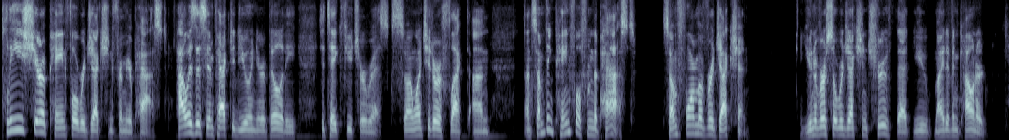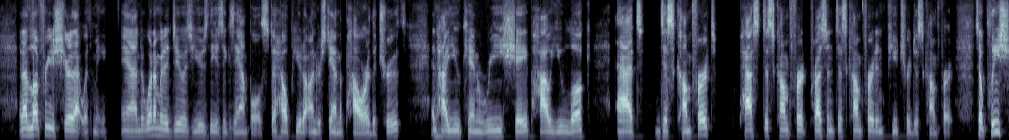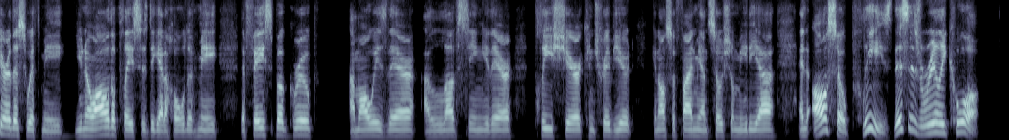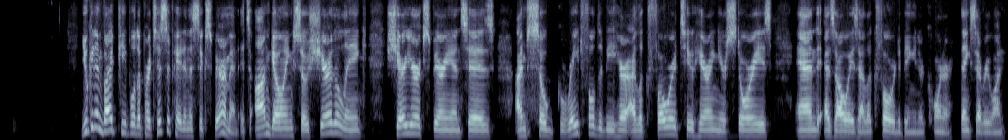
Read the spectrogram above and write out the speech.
Please share a painful rejection from your past. How has this impacted you and your ability to take future risks? So I want you to reflect on, on something painful from the past, some form of rejection, universal rejection truth that you might have encountered. And I'd love for you to share that with me. And what I'm going to do is use these examples to help you to understand the power of the truth and how you can reshape how you look at discomfort past discomfort, present discomfort, and future discomfort. So please share this with me. You know all the places to get a hold of me. The Facebook group, I'm always there. I love seeing you there. Please share, contribute. You can also find me on social media. And also, please, this is really cool. You can invite people to participate in this experiment. It's ongoing. So share the link, share your experiences. I'm so grateful to be here. I look forward to hearing your stories. And as always, I look forward to being in your corner. Thanks, everyone.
